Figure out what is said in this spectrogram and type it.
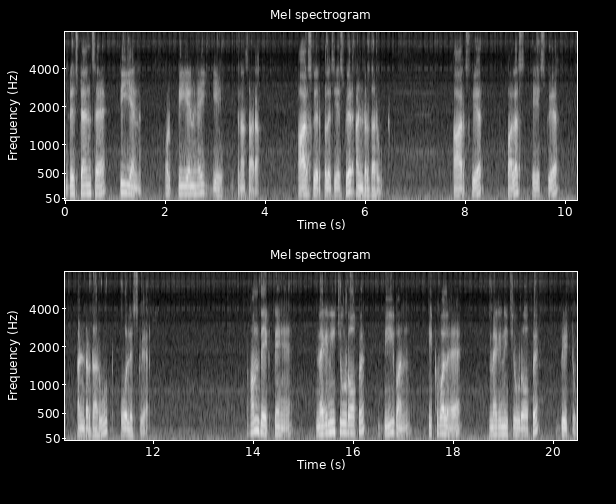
डिस्टेंस है पी एन और पी एन है ये, इतना सारा R square plus A square under the root R square plus A square under the root whole square हम देखते हैं magnitude of B one equal है magnitude of B two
